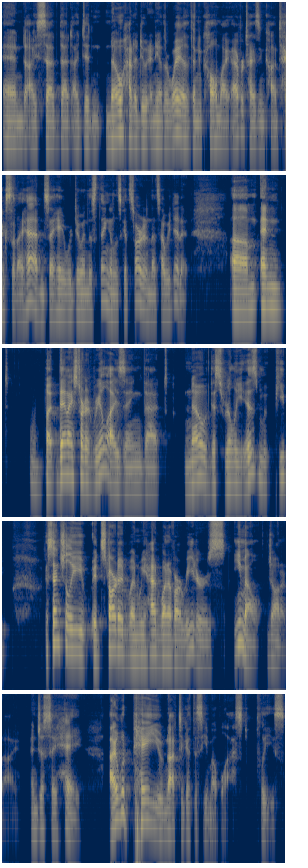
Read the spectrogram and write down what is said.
And I said that I didn't know how to do it any other way other than call my advertising contacts that I had and say, hey, we're doing this thing and let's get started. And that's how we did it. Um, and but then I started realizing that no, this really is people. Essentially, it started when we had one of our readers email John and I and just say, "Hey, I would pay you not to get this email blast, please."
